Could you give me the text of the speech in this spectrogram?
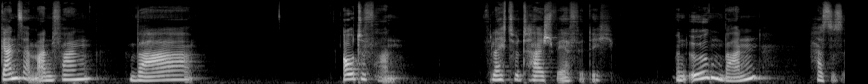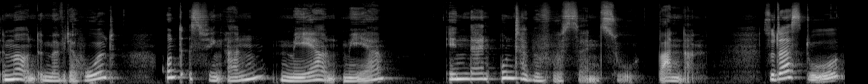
ganz am Anfang war Autofahren vielleicht total schwer für dich. Und irgendwann hast du es immer und immer wiederholt und es fing an, mehr und mehr in dein Unterbewusstsein zu wandern sodass du,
